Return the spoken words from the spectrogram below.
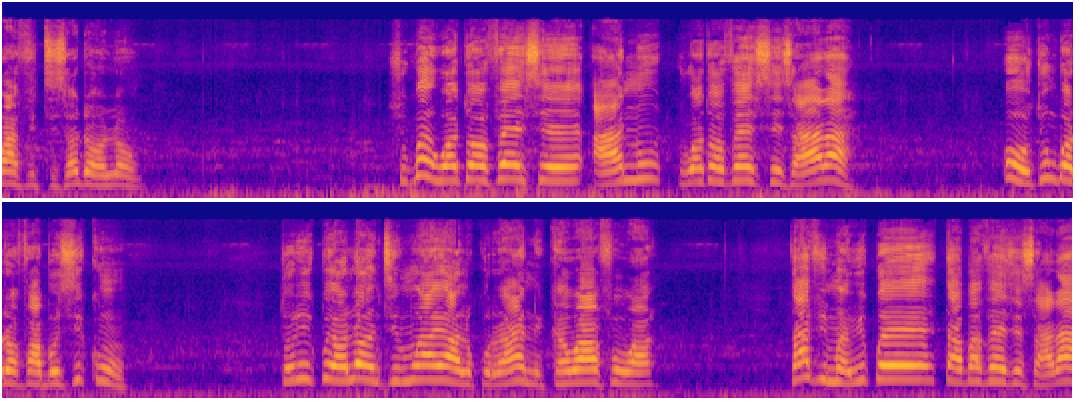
wá fi tì sọ́dọ̀ ọlọ́run. Ṣùgbọ́n ìwọ tó fẹ́ ṣe àánú ìwọ tó fẹ́ ṣe sàárà ó tún gbọ́dọ̀ fàbòsí torí pé ọlọ́run ti mú àyà alukur'an kan wá fún wa. Tá mọ̀ wípé tá a bá fẹ́ ṣe sàárà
